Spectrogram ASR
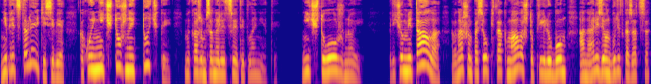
не представляете себе, какой ничтожной точкой мы кажемся на лице этой планеты? Ничтожной. Причем металла в нашем поселке так мало, что при любом анализе он будет казаться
